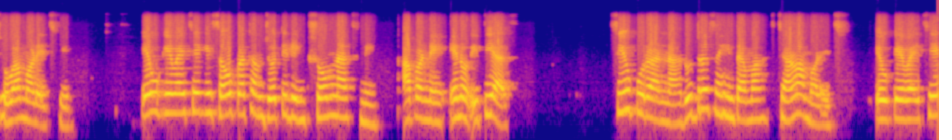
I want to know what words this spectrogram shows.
જોવા મળે છે. એવું કહેવાય છે કે સૌ પ્રથમ જ્યોતિર્લિંગ સોમનાથની આપણને એનો ઇતિહાસ શિવપુરાણના રુદ્ર સંહિતામાં જાણવા મળે છે. એવું કહેવાય છે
